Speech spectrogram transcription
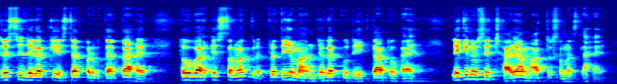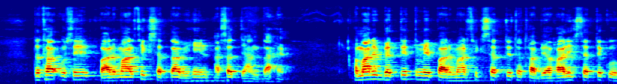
दृश्य जगत के स्तर पर उतरता है तो वह इस समग्र प्रतीयमान जगत को देखता तो है, लेकिन उसे छाया मात्र समझता है, तथा उसे पारमार्थिक सत्ता विहीन असत जानता है। हमारे व्यक्तित्व में पारमार्थिक सत्य तथा व्यवहारिक सत्य को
